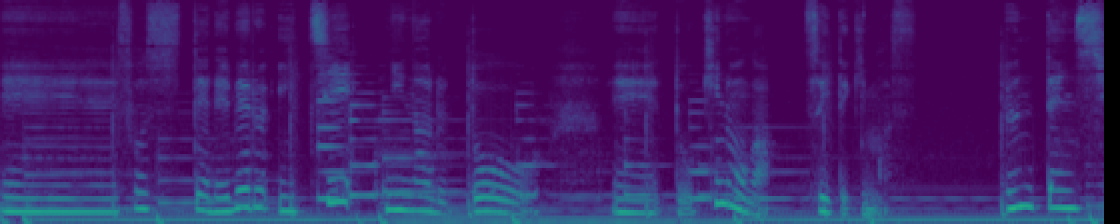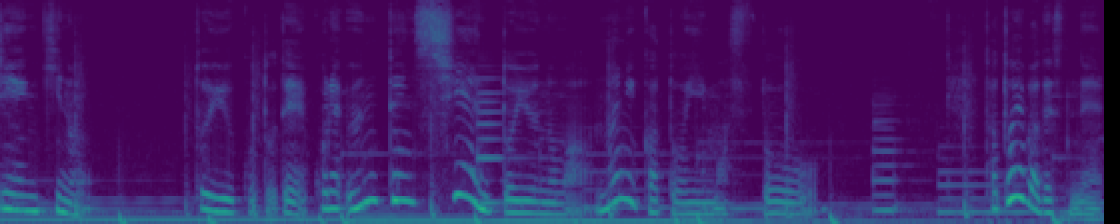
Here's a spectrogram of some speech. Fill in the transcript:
えー、そしてレベル1になるとえーと、機能がついてきます。運転支援機能。ということでこれ運転支援というのは何かと言いますと例えばですね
